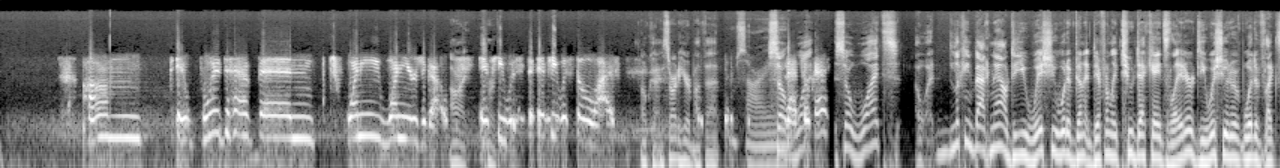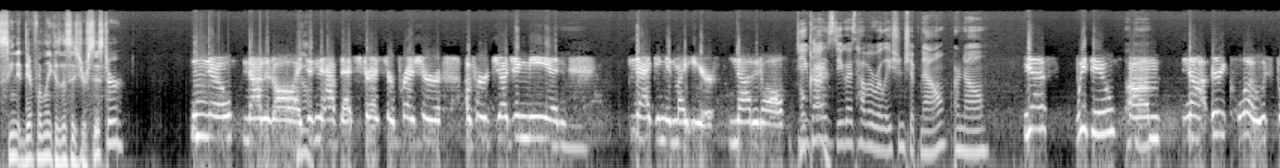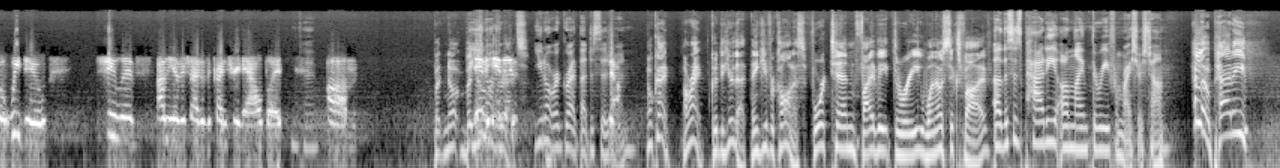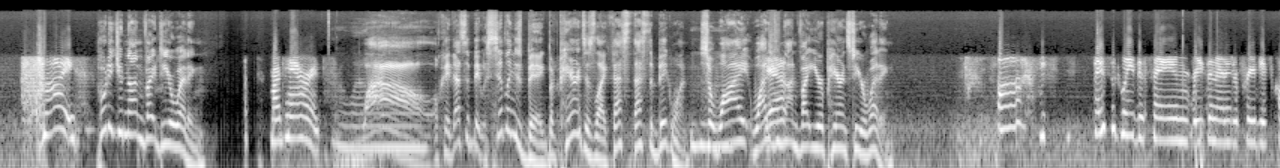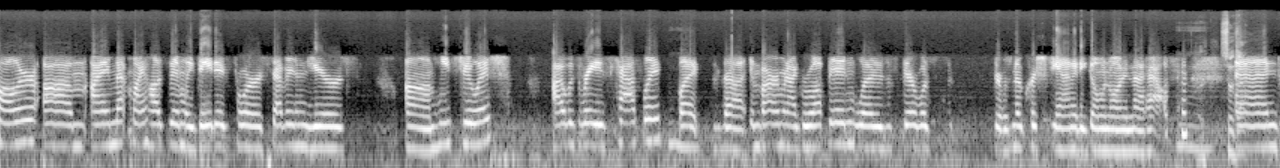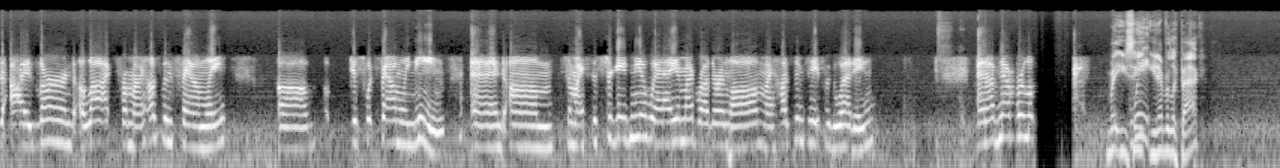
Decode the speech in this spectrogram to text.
Um, it would have been 21 years ago. All right. If he was if he was still alive. Okay, sorry to hear about that. I'm sorry. So That's what? okay. So what? Looking back now, do you wish you would have done it differently two decades later? Do you wish you would have, would have like seen it differently because this is your sister? No, not at all. I didn't have that stress or pressure of her judging me and nagging in my ear. Not at all. do you Okay. guys do you guys have a relationship now or no? Yes, we do. Um, not very close, but we do. She lives on the other side of the country now, but Okay. um, But no, but no It- it- regrets. You don't regret that decision. Okay, all right, good to hear that. Thank you for calling us. 410-583-1065. Uh, this is Patty on line three from Reisterstown. Hello, Patty. hi, Who did you not invite to your wedding? My parents. Wow. Okay, that's a big one. Sibling is big, but parents is like that's that's the big one. So why why did you not invite your parents to your wedding? Uh, basically the same reason as your previous caller. Um, I met my husband. We dated for seven years. Um, he's Jewish. I was raised Catholic, but the environment I grew up in was there was there was no Christianity going on in that house. So that and I learned a lot from my husband's family, uh, just what family means. And um, so my sister gave me away, and my brother-in-law. My husband paid for the wedding, and I've never looked. wait, you see Wait. you never look back?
